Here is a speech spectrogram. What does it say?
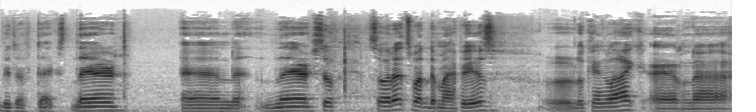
bit of text there and there. So so that's what the map is looking like and uh,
